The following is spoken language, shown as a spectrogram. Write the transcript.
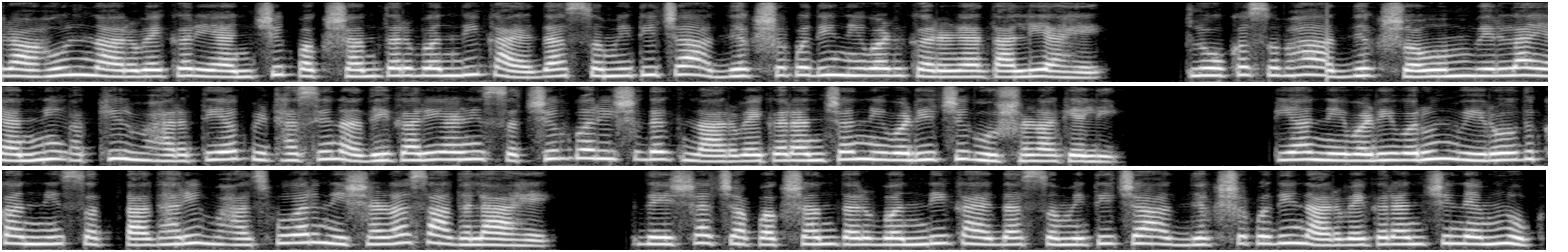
राहुल नार्वेकर यांची पक्षांतरबंदी कायदा समितीच्या अध्यक्षपदी निवड करण्यात आली आहे. लोकसभा अध्यक्ष ओम बिर्ला यांनी अखिल भारतीय पीठासीन अधिकारी आणि सचिव परिषदेत नार्वेकरांच्या निवडीची घोषणा केली. या निवडीवरून विरोधकांनी सत्ताधारी भाजपवर निशाणा साधला आहे. देशाच्या पक्षांतरबंदी कायदा समितीच्या अध्यक्षपदी नार्वेकरांची नेमणूक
